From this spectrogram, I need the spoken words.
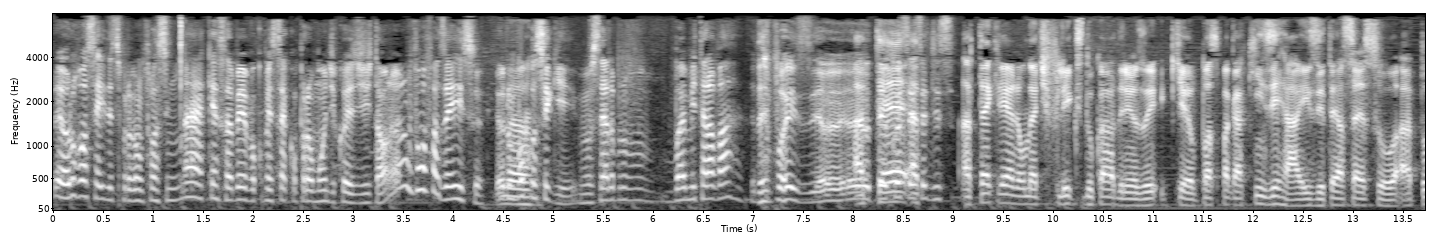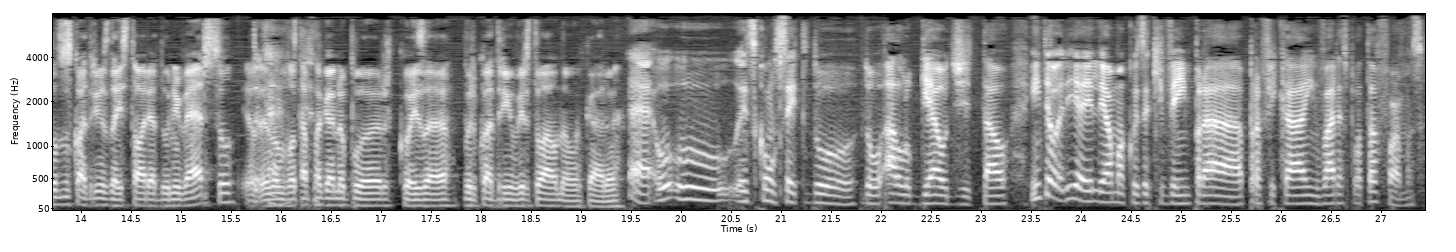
eu não vou sair desse programa e falar assim: ah, quer saber? Vou começar a comprar um monte de coisa digital. Eu não vou fazer isso. Eu não, não vou conseguir. Meu cérebro vai vai me travar depois. Eu, eu até, tenho consciência disso. Até criar um Netflix do quadrinhos que eu posso pagar 15 reais e ter acesso a todos os quadrinhos da história do universo, eu, eu não vou estar tá pagando por coisa, por quadrinho virtual, não, cara. É, o, o, esse conceito do, do aluguel digital, em teoria, ele é uma coisa que vem para ficar em várias plataformas.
